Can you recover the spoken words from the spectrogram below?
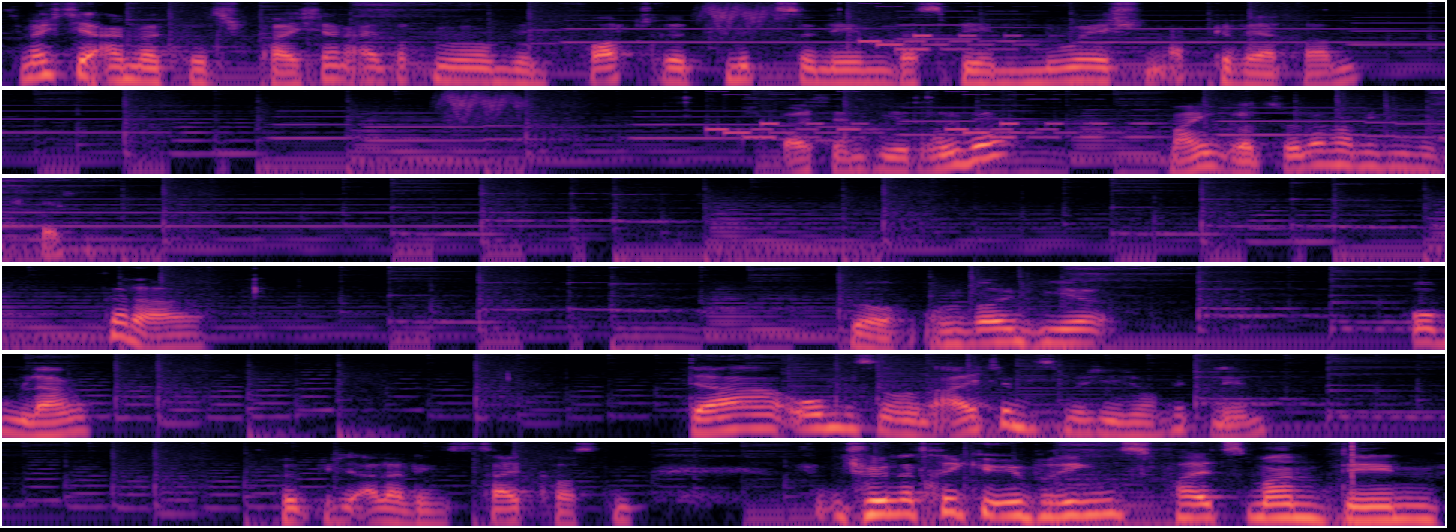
Ich möchte hier einmal kurz speichern, einfach nur um den Fortschritt mitzunehmen, dass wir Nue schon abgewehrt haben. Speichern hier drüber. Mein Gott, so lange habe ich nicht gespeichert. Tada! So, und wollen hier oben lang. Da oben ist noch ein Item, das möchte ich noch mitnehmen. Das wird mich allerdings Zeit kosten. Ein schöner Trick hier übrigens, falls man den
